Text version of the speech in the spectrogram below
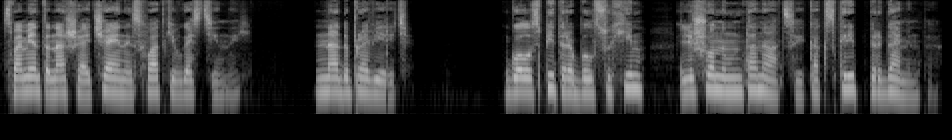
с момента нашей отчаянной схватки в гостиной. Надо проверить. Голос Питера был сухим, лишенным интонации, как скрип пергамента.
